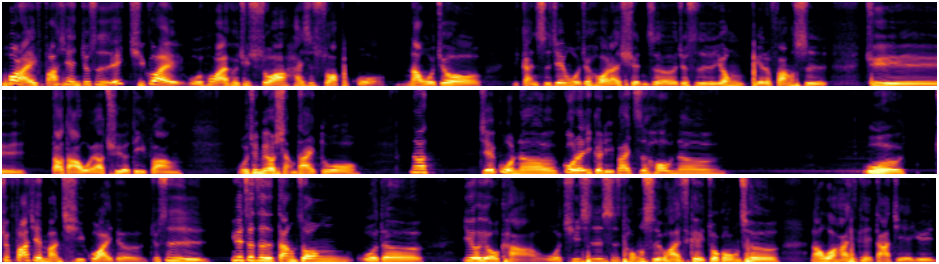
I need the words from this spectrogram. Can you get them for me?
后来发现就是，哎，奇怪，我后来回去刷还是刷不过。那我就赶时间，我就后来选择就是用别的方式去到达我要去的地方，我就没有想太多。那结果呢？过了一个礼拜之后呢，我就发现蛮奇怪的，就是。因为在这当中，我的悠游卡，我其实是同时我还是可以坐公车，然后我还是可以搭捷运，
